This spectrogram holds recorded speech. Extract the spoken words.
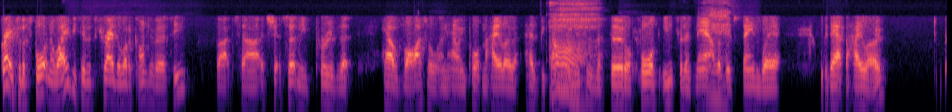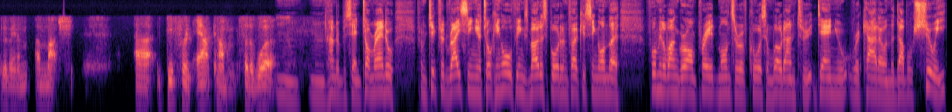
great for the sport in a way because it's created a lot of controversy, but uh, it sh- certainly proved that how vital and how important the halo has become. I mean, this is the third or fourth incident now that we've seen where, without the halo, could have been a, a much uh, different outcome for the worse. Hundred percent. Tom Randall from Tickford Racing. You're talking all things motorsport and focusing on the Formula One Grand Prix at Monza, of course. And well done to Daniel Ricciardo and the double shoey.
